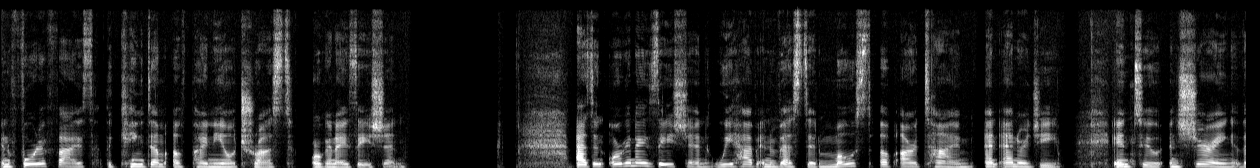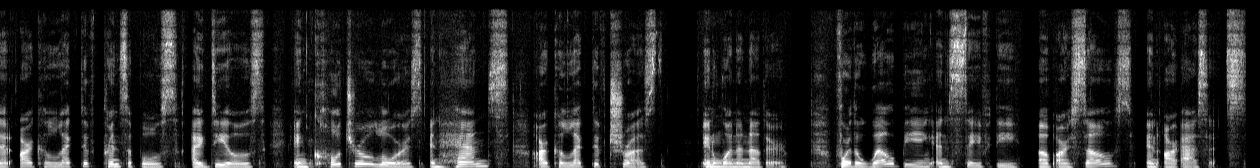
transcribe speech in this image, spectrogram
and fortifies the Kingdom of Pineal Trust organization. As an organization, we have invested most of our time and energy into ensuring that our collective principles, ideals, and cultural laws enhance our collective trust in one another for the well being and safety of ourselves and our assets.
